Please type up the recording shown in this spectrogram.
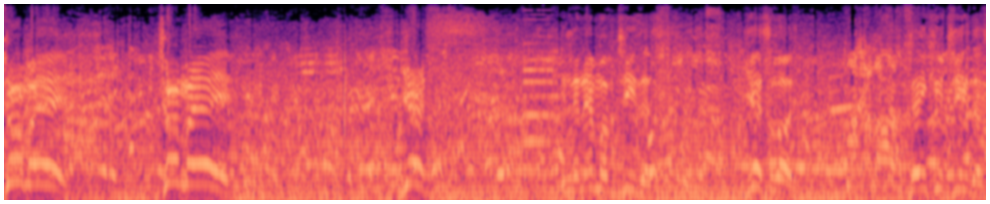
Choma yeye. Choma yeye. Name of Jesus. Yes, Lord. Thank you, Jesus.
